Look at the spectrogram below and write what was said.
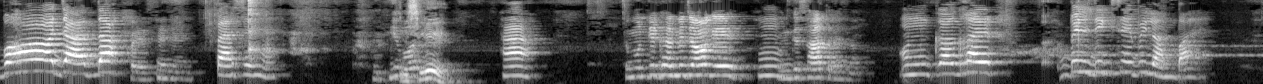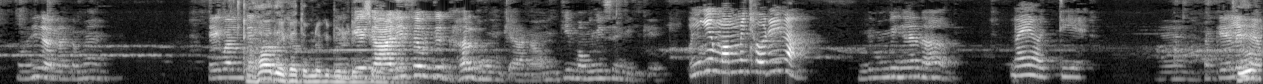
बहुत ज़्यादा पैसे हैं। पैसे हैं। इसलिए? हाँ। तुम उनके घर में जाओगे हम्म। उनके साथ रहना। उनका घर बिल्डिंग से भी लंबा है। वहीं जाना है तुम्हें। एक बार उनके कहाँ देखा तुमने कि बिल्डिंग से गाड़ी से उनके घर घूम के आना उनकी मम्मी से मिलके। उनकी मम्मी थोड़ी ना? उनकी मम्मी है ना? नहीं होती है। है, अकेले? हैं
